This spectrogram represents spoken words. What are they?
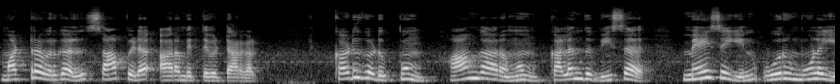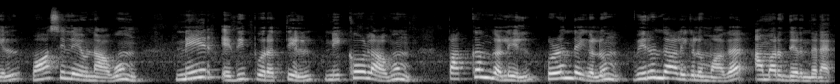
மற்றவர்கள் சாப்பிட ஆரம்பித்து விட்டார்கள். கடுகடுப்பும் ஆங்காரமும் கலந்து வீச மேசையின் ஒரு மூலையில் வாசிலேவ்னாவும் நேர் எதிர்ப்புறத்தில் நிக்கோலாவும் பக்கங்களில் குழந்தைகளும் விருந்தாளிகளுமாக அமர்ந்திருந்தனர்.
